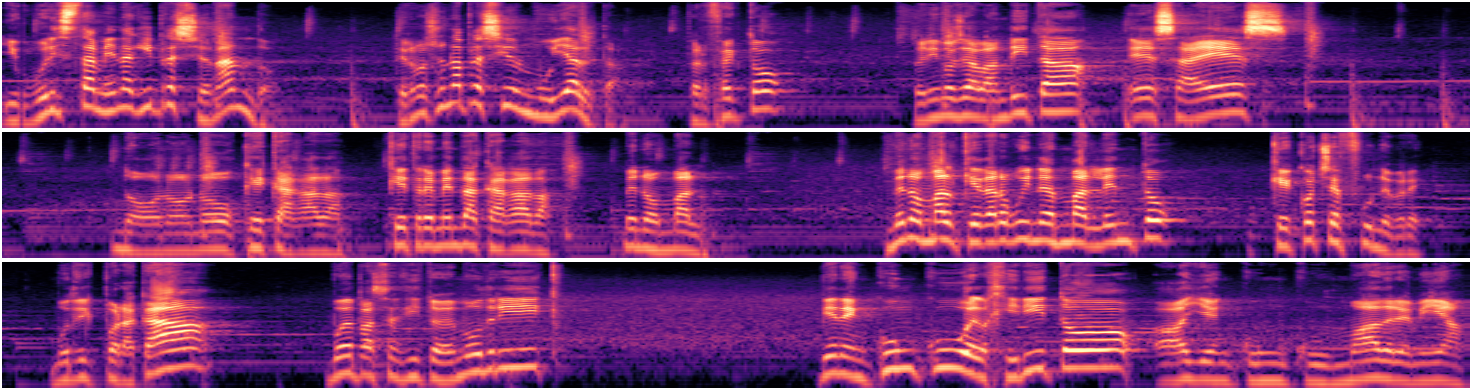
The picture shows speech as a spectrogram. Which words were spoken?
Y Willis también aquí presionando. Tenemos una presión muy alta. Perfecto. Venimos ya bandita. Esa es. No, no, no. Qué cagada. Qué tremenda cagada. Menos mal. Menos mal que Darwin es más lento que coche fúnebre. Mudrik por acá. Buen pasecito de Mudrik. Viene en Kunku, el girito. Ay, en Kunku, madre mía.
